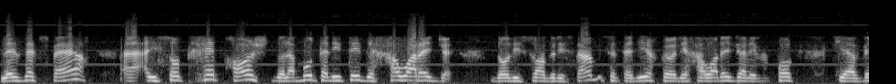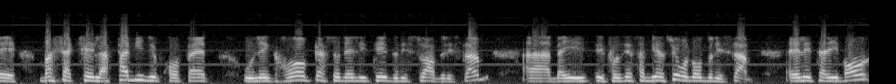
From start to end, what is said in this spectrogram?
les experts, ils sont très proches de la mentalité des Khawarij dans l'histoire de l'islam, c'est-à-dire que les Khawarij à l'époque qui avaient massacré la famille du prophète ou les grandes personnalités de l'histoire de l'islam, euh, ben, ils, ils, faisaient ça bien sûr au nom de l'islam. Et les talibans,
